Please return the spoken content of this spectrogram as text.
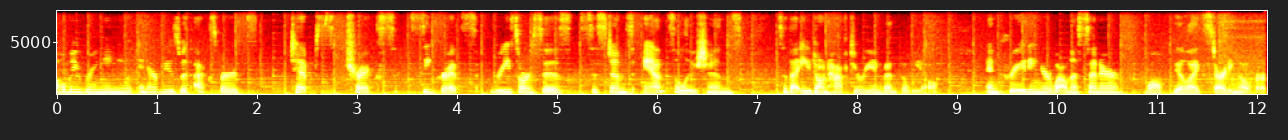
I'll be bringing you interviews with experts, tips, tricks, secrets, resources, systems, and solutions so that you don't have to reinvent the wheel. And creating your wellness center won't feel like starting over.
